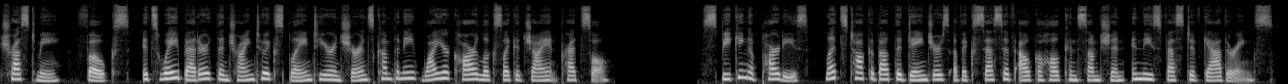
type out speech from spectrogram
Trust me, folks, it's way better than trying to explain to your insurance company why your car looks like a giant pretzel. Speaking of parties, let's talk about the dangers of excessive alcohol consumption in these festive gatherings.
